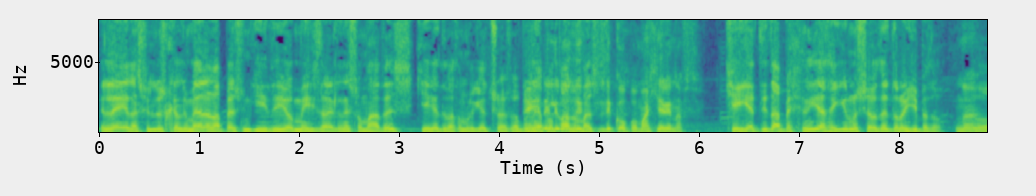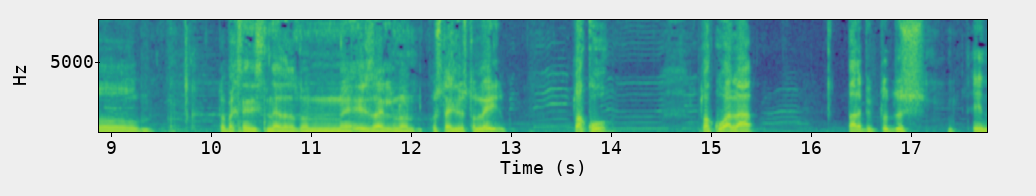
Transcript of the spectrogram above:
Λέει ένας φίλος καλημέρα να πέσουν και οι δύο με Ισραηλινές ομάδες και για την βαθμολογία του ΕΦΑ που Ε, είναι είναι από λίγο πάνω δι- μας. δίκοπο, μαχαίρι είναι αυτό. Και γιατί τα παιχνίδια θα γίνουν σε ουδέτερο γήπεδο. Ναι. Το, το παιχνίδι στην έδρα των ε, Ισραηλινών. Ο Στέλιος το λέει. Το ακούω. Το ακούω, αλλά παραπιπτόντω δεν,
